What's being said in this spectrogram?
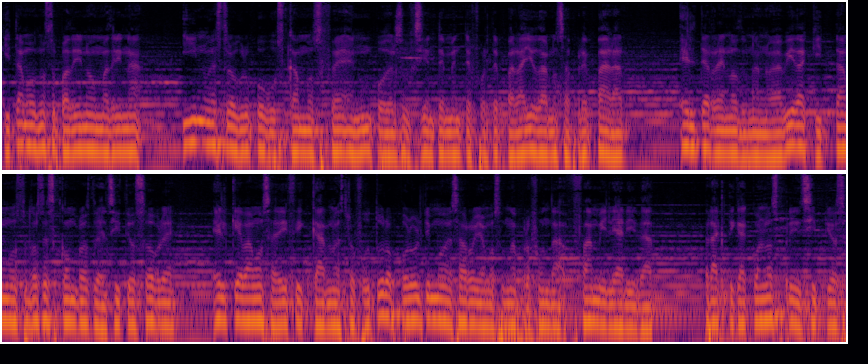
Quitamos nuestro padrino o madrina y nuestro grupo buscamos fe en un poder suficientemente fuerte para ayudarnos a preparar el terreno de una nueva vida. Quitamos los escombros del sitio sobre el que vamos a edificar nuestro futuro. Por último, desarrollamos una profunda familiaridad práctica con los principios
